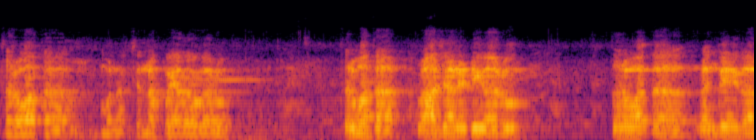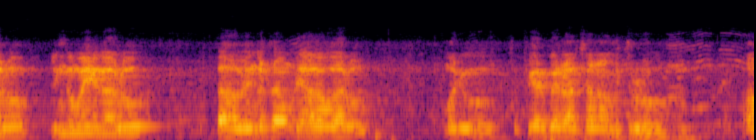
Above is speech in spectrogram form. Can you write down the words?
తర్వాత మన చిన్నప్ప యాదవ్ గారు తర్వాత రాజారెడ్డి గారు తర్వాత రంగయ్య గారు లింగమయ్య గారు వెంకటరాముడు యాదవ్ గారు మరియు పేరు పేరు చాలా మిత్రుడు ఆ,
